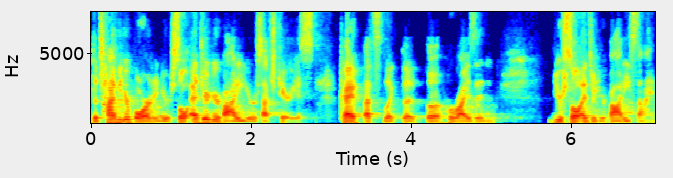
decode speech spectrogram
the time that you're born and your soul entered your body, you're Sagittarius. Okay, that's like the the horizon, your soul entered your body sign.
